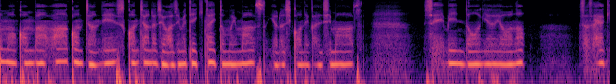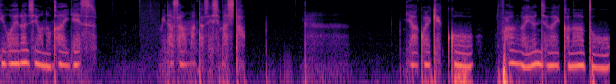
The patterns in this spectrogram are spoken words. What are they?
どうも、こんばんは、こんちゃんです。こんちゃんラジオ始めていきたいと思います。よろしくお願いします。睡眠導入用のささやき声ラジオの回です。皆さんお待たせしました。いや、これ結構ファンがいるんじゃないかなと思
